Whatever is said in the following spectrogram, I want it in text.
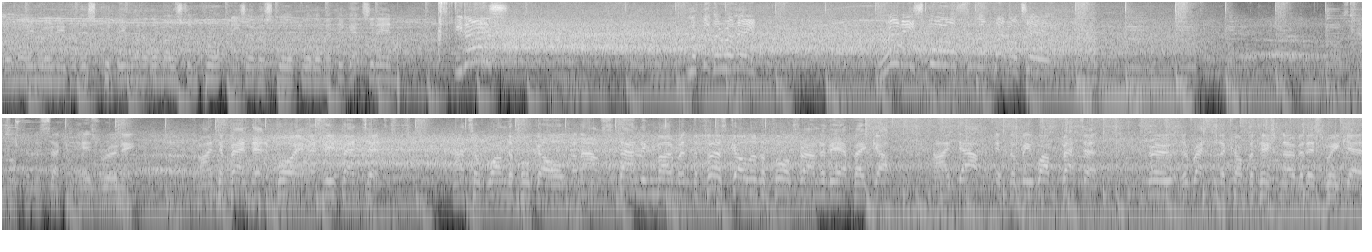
For Wayne Rooney, but this could be one of the most important he's ever scored for them if he gets it in. He does! Look at the relief! Rooney scores from the penalty! Second. Here's Rooney trying to bend it. Boy, has he bent it! That's a wonderful goal, an outstanding moment. The first goal of the fourth round of the FA Cup. I doubt if there'll be one better through the rest of the competition over this weekend.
